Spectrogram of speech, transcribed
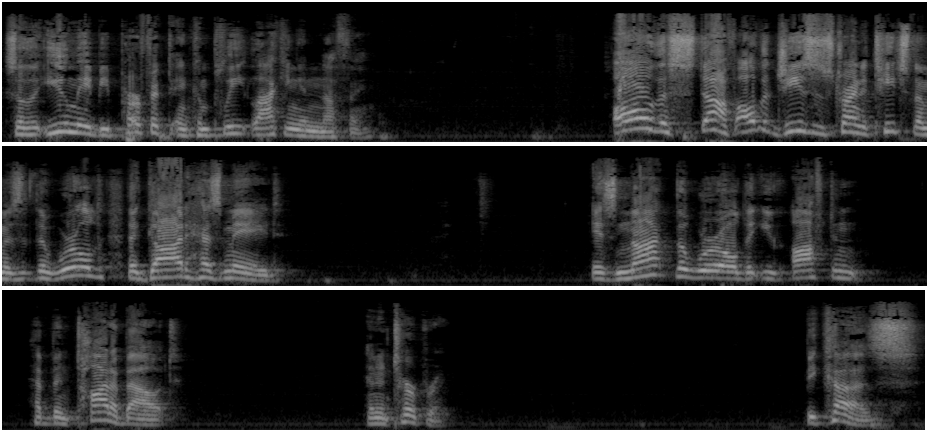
so that you may be perfect and complete, lacking in nothing. All the stuff, all that Jesus is trying to teach them is that the world that God has made is not the world that you often have been taught about and interpret. Because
